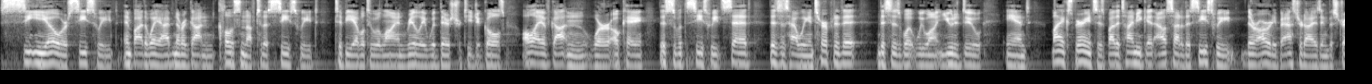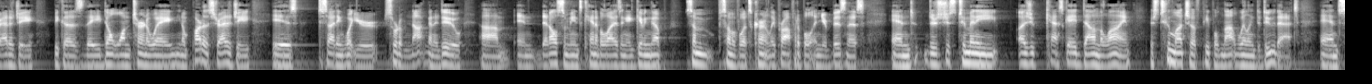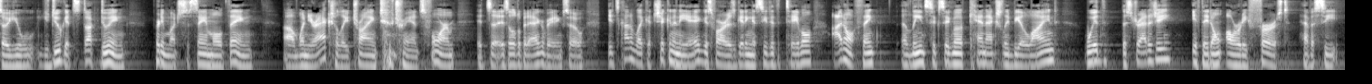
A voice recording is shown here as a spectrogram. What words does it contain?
CEO or C-suite, and by the way, I've never gotten close enough to the C-suite to be able to align really with their strategic goals. All I have gotten were, okay, this is what the C-suite said, this is how we interpreted it, this is what we want you to do, and my experience is by the time you get outside of the C-suite, they're already bastardizing the strategy because they don't want to turn away. You know, part of the strategy is deciding what you're sort of not going to do, um, and that also means cannibalizing and giving up some some of what's currently profitable in your business. And there's just too many as you cascade down the line. There's too much of people not willing to do that, and so you you do get stuck doing pretty much the same old thing uh, when you're actually trying to transform. It's a, it's a little bit aggravating. So it's kind of like a chicken and the egg as far as getting a seat at the table. I don't think a Lean Six Sigma can actually be aligned with the strategy if they don't already first have a seat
